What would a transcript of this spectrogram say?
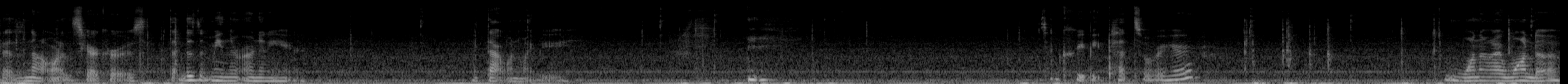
That is not one of the scarecrows. That doesn't mean there aren't any here. Like that one might be. Some creepy pets over here. One Eye Wanda,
